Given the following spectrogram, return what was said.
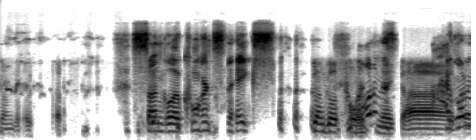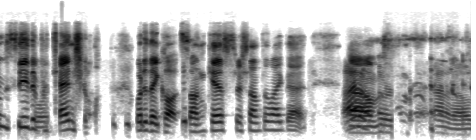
sunglow Sunglow corn snakes. sunglow corn want 'em to snake. Uh, I want them to see the potential. What do they call it? Sun kissed or something like that? I don't, um, or, I don't know.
